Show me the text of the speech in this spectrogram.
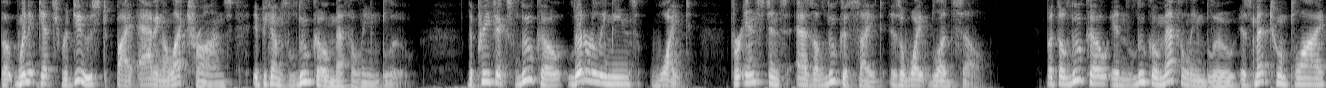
but when it gets reduced by adding electrons, it becomes leucomethylene blue. The prefix leuco literally means white, for instance, as a leukocyte is a white blood cell but the leuco in leucomethylene blue is meant to imply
